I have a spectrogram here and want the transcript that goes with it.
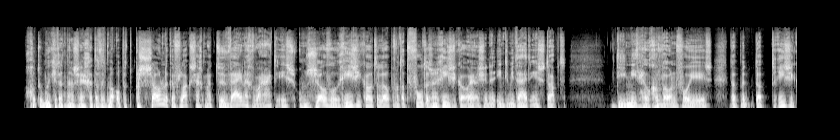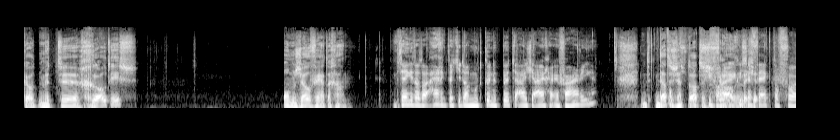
God, hoe moet je dat nou zeggen? Dat het me op het persoonlijke vlak zeg maar te weinig waard is... om zoveel risico te lopen. Want dat voelt als een risico. Hè? Als je in de intimiteit instapt die niet heel gewoon voor je is... dat, me, dat risico me te groot is om zo ver te gaan. Betekent dat eigenlijk dat je dan moet kunnen putten uit je eigen ervaringen? Dat is, het, dat is fijn, dat je, effect of, uh,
